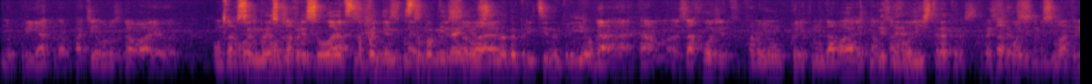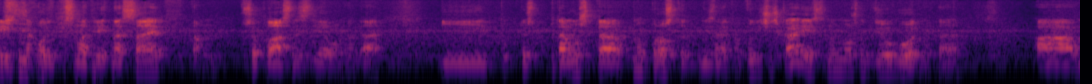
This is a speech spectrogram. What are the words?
ну, приятно по делу разговаривают. Он заходит, смс присылает да, с, напомин... с напоминанием, присылает. что надо прийти на прием. Да, там заходит, там ему порекомендовали, там Бедный заходит, заходит посмотреть, заходит посмотреть на сайт, там все классно сделано, да. И, то есть, потому что, ну, просто, не знаю, там, вылечить кариес, ну, можно где угодно, да. А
